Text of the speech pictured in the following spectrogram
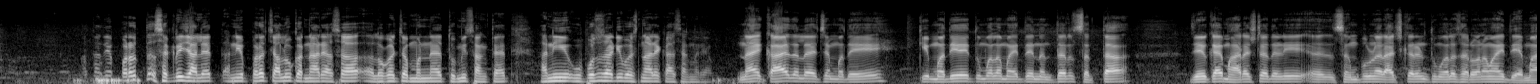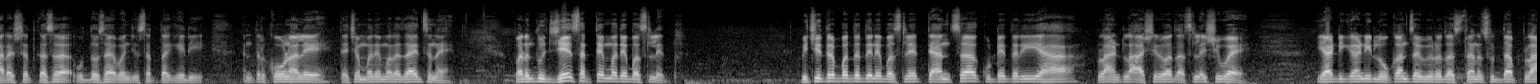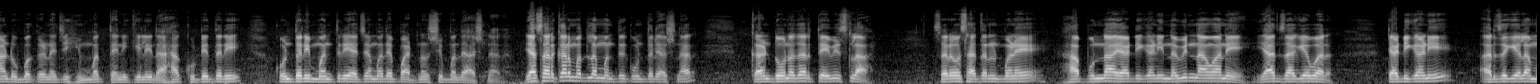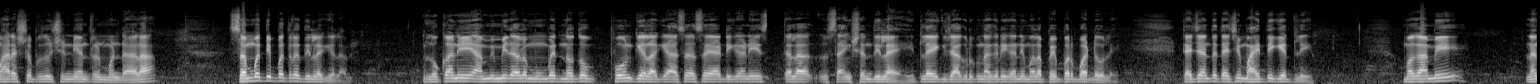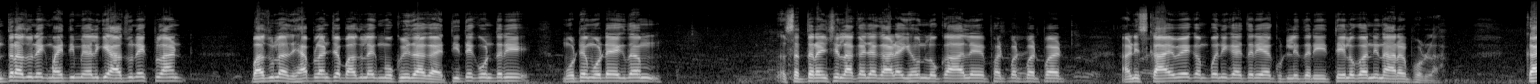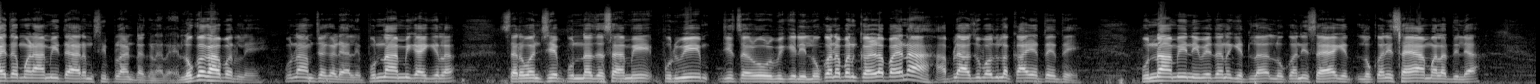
आता ते परत सक्रिय झाले आहेत आणि परत चालू करणार आहे असं लोकांचं म्हणणं आहे तुम्ही सांगतायत. आणि उपोषणासाठी बसणार काय सांगणार आहे? नाही काय झालं याच्यामध्ये? की मध्ये तुम्हाला माहिती आहे नंतर सत्ता जे काय महाराष्ट्रात आणि संपूर्ण राजकारण तुम्हाला सर्वांना माहिती आहे. महाराष्ट्रात कसं उद्धव साहेबांची सत्ता गेली नंतर कोण आले त्याच्यामध्ये मला जायचं नाही. परंतु जे सत्तेमध्ये बसलेत विचित्र पद्धतीने बसलेत त्यांचा कुठेतरी ह्या प्लांटला आशीर्वाद असल्याशिवाय या ठिकाणी लोकांचा विरोध असतानासुद्धा प्लांट उभं करण्याची हिंमत त्यांनी केली नाही. हा कुठेतरी कोणतरी मंत्री याच्यामध्ये पार्टनरशिपमध्ये असणार. या सरकारमधला मंत्री कोणतरी असणार. कारण दोन हजार तेवीसला सर्वसाधारणपणे हा पुन्हा या ठिकाणी नवीन नावाने याच जागेवर त्या ठिकाणी अर्ज केला महाराष्ट्र प्रदूषण नियंत्रण मंडळाला. संमतीपत्र दिलं गेलं. लोकांनी आम्ही मी त्याला मुंबईत नव्हतो फोन केला की असं असं या ठिकाणी त्याला सँक्शन दिलं आहे इथल्या एक जागरूक नागरिकांनी मला पेपर पाठवले. त्याच्यानंतर त्याची माहिती घेतली. मग आम्ही नंतर अजून एक माहिती मिळाली की अजून एक प्लांट बाजूला ह्या प्लांटच्या बाजूला एक मोकळी जागा आहे. तिथे कोणतरी मोठे मोठे एकदम सत्तर ऐंशी लाखाच्या गाड्या घेऊन लोक आले फटफट फटफट. आणि स्कायवे कंपनी काहीतरी आहे कुठली तरी ते लोकांनी नारळ फोडला. काय तर म्हणा आम्ही इथे आर एम सी प्लांट टाकणार आहे. लोक घाबरले. पुन्हा आमच्याकडे आले. पुन्हा आम्ही काय केलं? सर्वांचे पुन्हा जसं आम्ही पूर्वी जी चळवळ उभी केली लोकांना पण कळलं पाहिजे ना आपल्या आजूबाजूला काय येतं ते. पुन्हा आम्ही निवेदन घेतलं लोकांनी सह्या घेत लोकांनी सह्या आम्हाला दिल्या.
